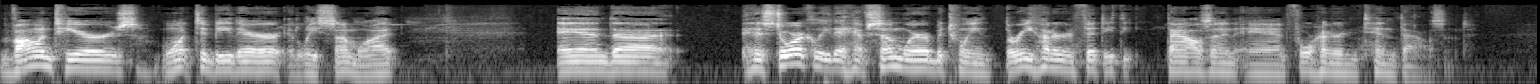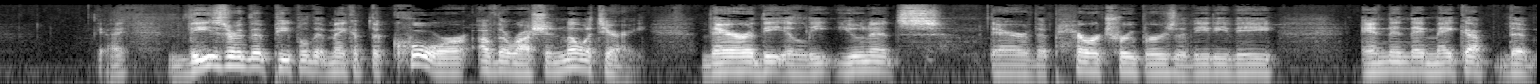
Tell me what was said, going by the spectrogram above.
Volunteers want to be there, at least somewhat. And uh, historically, they have somewhere between 350,000 and 410,000. Okay. These are the people that make up the core of the Russian military. They're the elite units, they're the paratroopers, the VDV, and then they make up the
